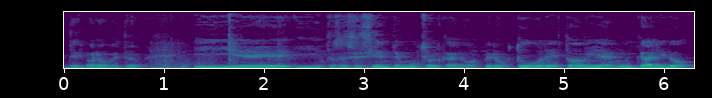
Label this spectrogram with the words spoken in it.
del barómetro, y, eh, y entonces se siente mucho el calor. Pero octubre todavía es muy cálido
